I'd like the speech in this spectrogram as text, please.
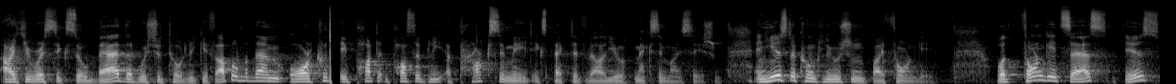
are heuristics so bad that we should totally give up on them, or could they possibly approximate expected value maximization? And here's the conclusion by Thorngate. What Thorngate says is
